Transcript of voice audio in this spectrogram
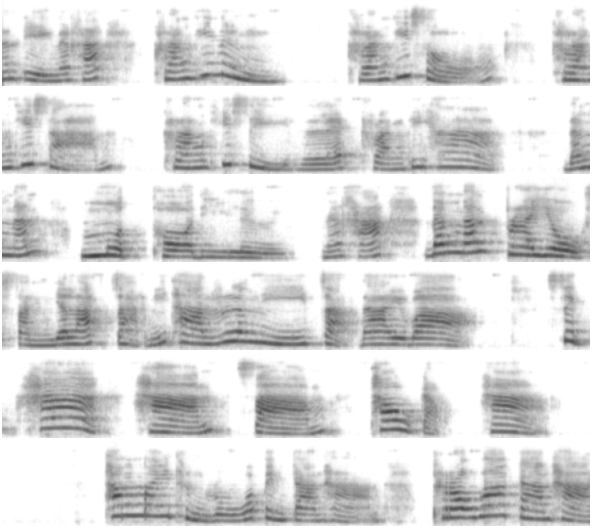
นั่นเองนะคะ ครั้งที่หนึ่งครั้งที่สองครั้งที่สามครั้งที่สี่และครั้งที่ห้าดังนั้นหมดพอดีเลยนะคะ ดังนั้นประโยคสัญญลักษณ์จากนิทานเรื่องนี้จะได้ว่า 15 หาร 3 เท่ากับ 5ทำไมถึงรู้ว่าเป็นการหาร เพราะว่าการหาร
